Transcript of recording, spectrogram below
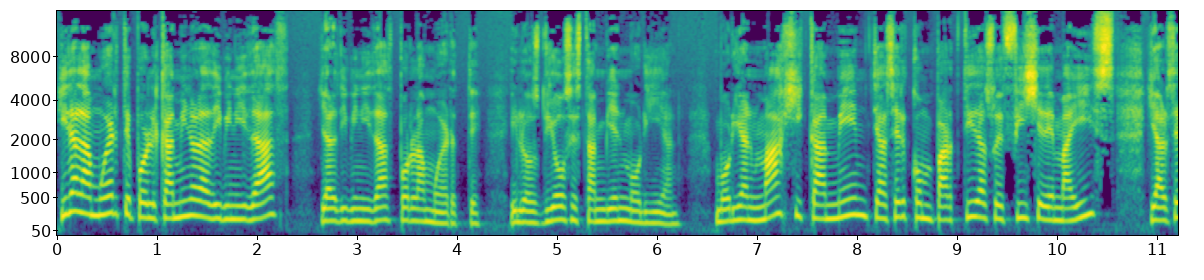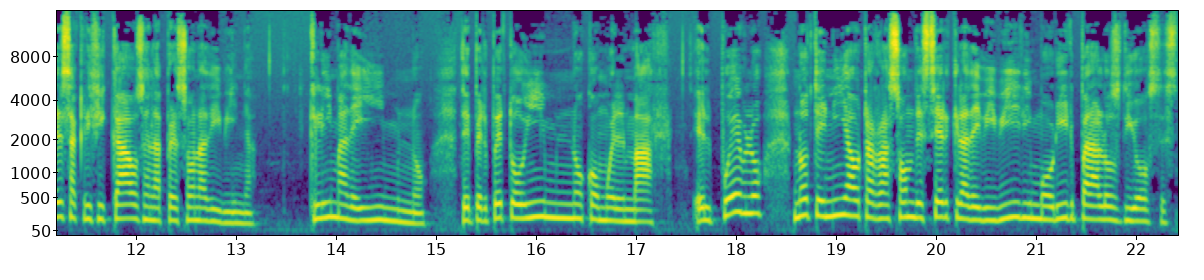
Ir a la muerte por el camino a la divinidad y a la divinidad por la muerte, y los dioses también morían. Morían mágicamente al ser compartida su efigie de maíz y al ser sacrificados en la persona divina. Clima de himno, de perpetuo himno como el mar. El pueblo no tenía otra razón de ser que la de vivir y morir para los dioses,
